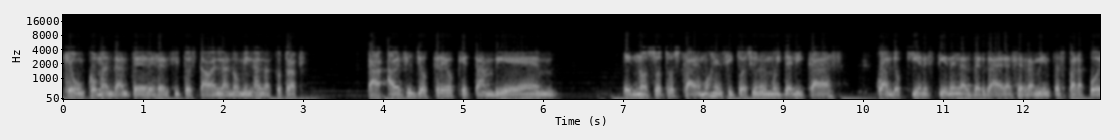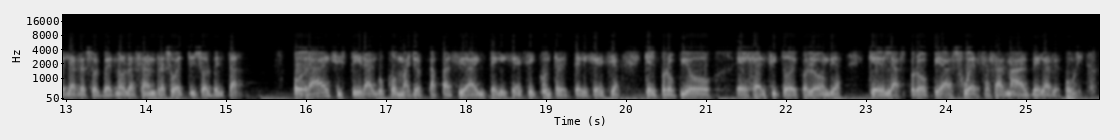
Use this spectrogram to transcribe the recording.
que un comandante del ejército estaba en la nómina del narcotráfico. A, a veces yo creo que también eh, nosotros caemos en situaciones muy delicadas cuando quienes tienen las verdaderas herramientas para poderlas resolver no las han resuelto y solventado. Podrá existir algo con mayor capacidad de inteligencia y contrainteligencia que el propio ejército de Colombia, que las propias Fuerzas Armadas de la República.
